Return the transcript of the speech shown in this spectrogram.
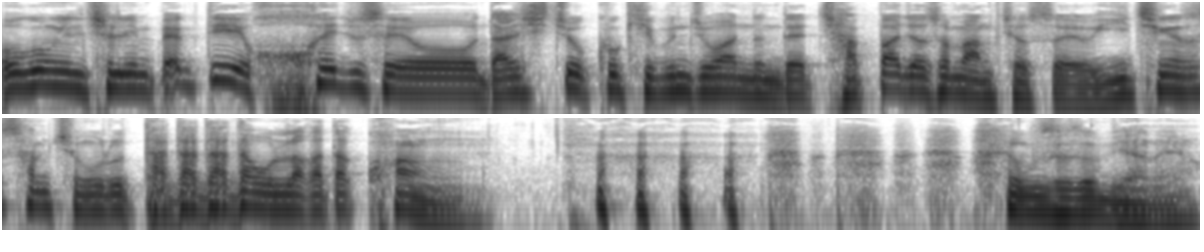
5017님, 백디, 호 해주세요. 날씨 좋고 기분 좋았는데 자빠져서 망쳤어요. 2층에서 3층으로 다다다다 올라가다 쾅. 웃어서 미안해요.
